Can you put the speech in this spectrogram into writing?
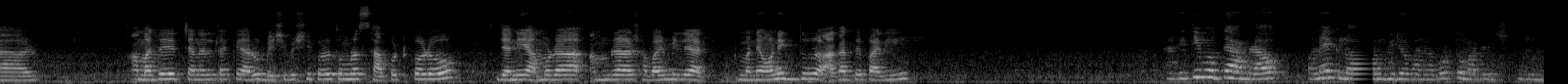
আর আমাদের চ্যানেলটাকে আরও বেশি বেশি করে তোমরা সাপোর্ট করো জানি আমরা আমরা সবাই মিলে মানে অনেক দূর আগাতে পারি। আর ইতিমধ্যে আমরাও অনেক লং ভিডিও বানাবো তোমাদের জন্য।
